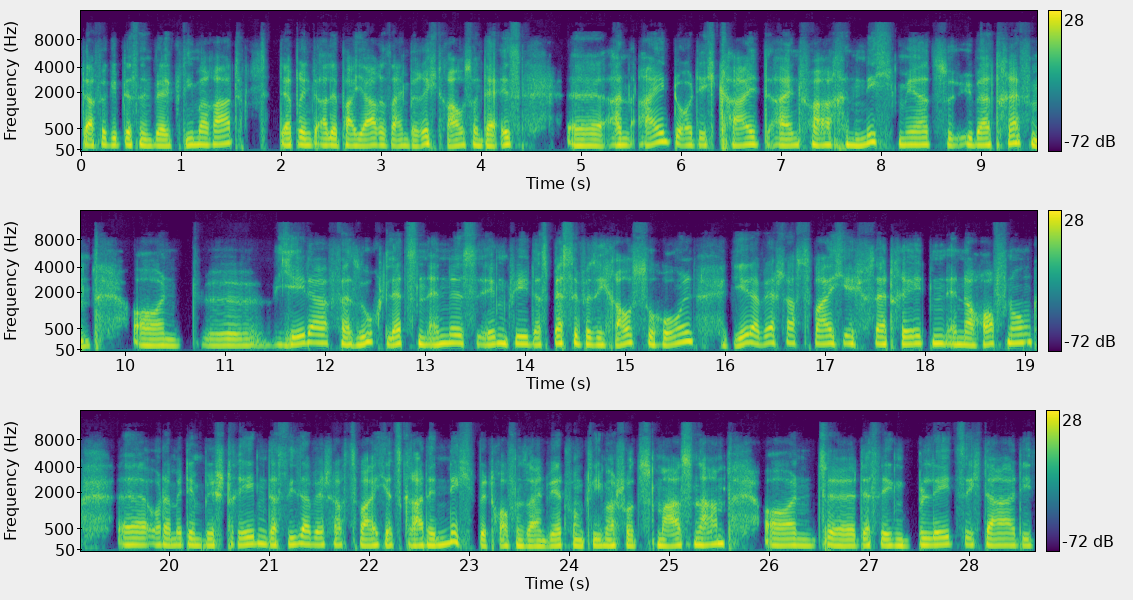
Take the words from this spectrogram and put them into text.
Dafür gibt es einen Weltklimarat. Der bringt alle paar Jahre seinen Bericht raus und der ist äh, an Eindeutigkeit einfach nicht mehr zu übertreffen. Und äh, jeder versucht letzten Endes irgendwie das Beste für sich rauszuholen. Jeder Wirtschaftszweig ist vertreten in der Hoffnung äh, oder mit dem Bestreben, dass dieser Wirtschaftszweig jetzt gerade nicht betroffen sein wird von Klimaschutzmaßnahmen. Und äh, deswegen bläht sich da die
